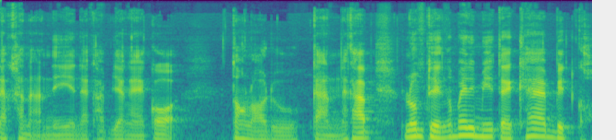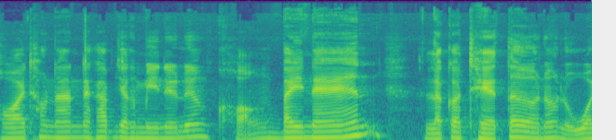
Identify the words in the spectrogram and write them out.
ณขณะนี้นะครับ ยังไงก็ ต้องรอดูกันนะครับ รวมถึงก็ไม่ได้มีแต่แค่ Bitcoin เท่านั้นนะครับ ยังมีในเรื่องของ Binance แล้วก็ Tether เนาะหรือว่า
